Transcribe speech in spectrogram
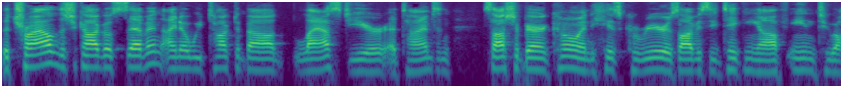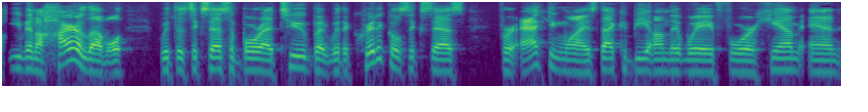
the trial of the Chicago Seven, I know we talked about last year at times, and Sacha Baron Cohen, his career is obviously taking off into a, even a higher level with the success of Borat 2, but with a critical success for acting wise, that could be on the way for him and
